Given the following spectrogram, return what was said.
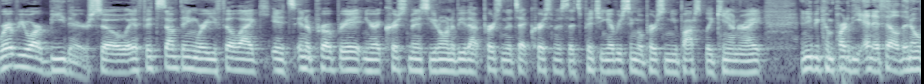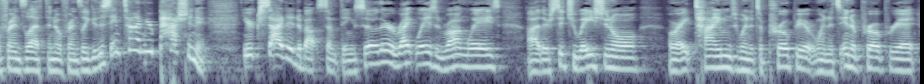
wherever you are, be there. So if it's something where you feel like it's inappropriate and you're at Christmas, you don't want to be that person that's at Christmas that's pitching every single person you possibly can, right? And you become part of the NFL, the No Friends Left, the No Friends League. At the same time, you're passionate, you're excited about something. So there are right ways and wrong ways. Uh, there's situational, all right, times when it's appropriate when it's inappropriate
